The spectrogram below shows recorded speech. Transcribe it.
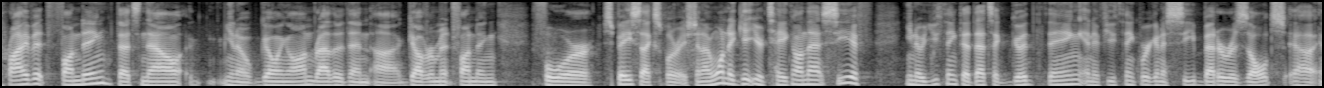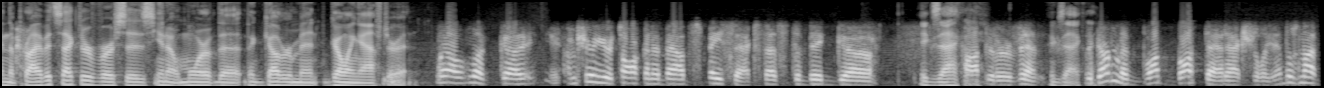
private funding that's now, you know, going on rather than uh, government funding for space exploration. I want to get your take on that. See if you know you think that that's a good thing and if you think we're going to see better results uh, in the private sector versus you know more of the, the government going after it Well, look, uh, I'm sure you're talking about SpaceX. That's the big uh, exactly popular event. exactly The government bought bought that actually. It was not.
